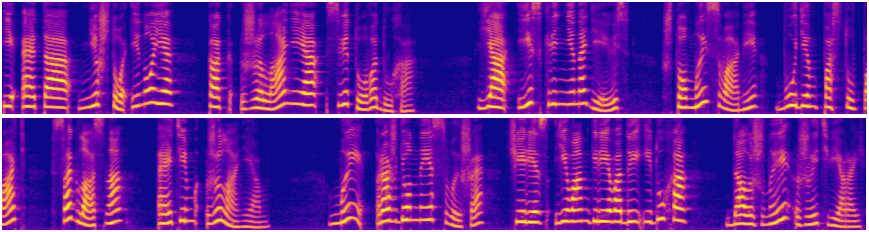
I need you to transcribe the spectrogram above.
и это не что иное, как желание Святого Духа. Я искренне надеюсь, что мы с вами будем поступать согласно этим желаниям. Мы, рожденные свыше – через Евангелие воды и духа должны жить верой.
